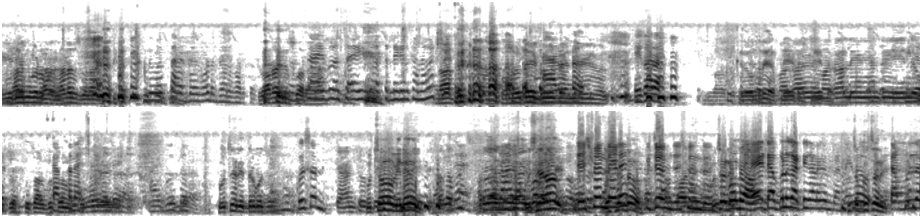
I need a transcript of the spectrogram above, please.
ఏటీఎం కూడా లడ చూసుకోరా కూర్చోరు ఇద్దరు కూర్చో. కూర్చోండి. కూర్చో వినయ్. కూర్చోరా. జశ్వంత్ ఏడి? కూర్చో జశ్వంత్. కూర్చోండి. ఏ డబ్బులు గట్టి కడగద్దండి కూర్చో, కూర్చోండి. డబ్బులు.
